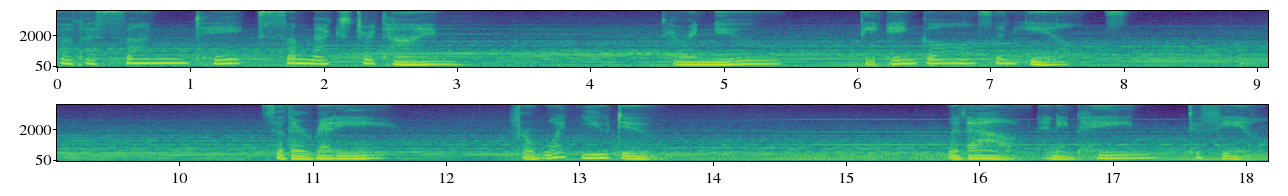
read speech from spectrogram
So the sun takes some extra time to renew the ankles and heels so they're ready for what you do without any pain to feel.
